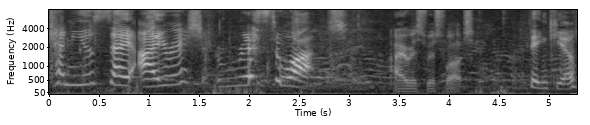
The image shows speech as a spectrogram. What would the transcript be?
Can you say Irish wristwatch? Irish wristwatch. Thank you.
